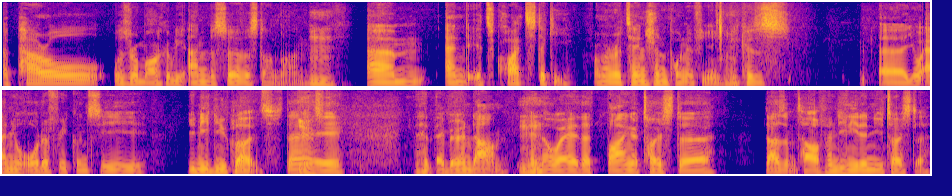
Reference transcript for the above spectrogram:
apparel was remarkably underserviced online. Um, and it's quite sticky from a retention point of view because uh, your annual order frequency, you need new clothes. They, they burn down in a way that buying a toaster doesn't. How often do you need a new toaster?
